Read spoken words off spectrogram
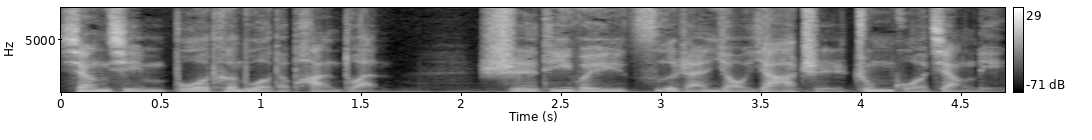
相信伯特诺的判断，史迪威自然要压制中国将领。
